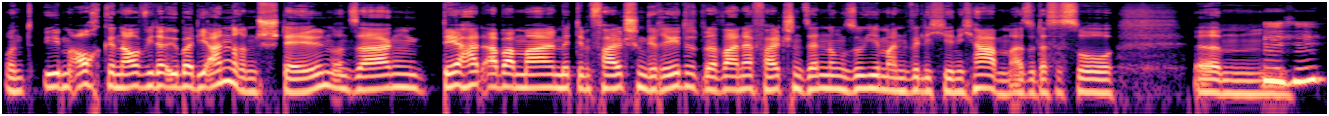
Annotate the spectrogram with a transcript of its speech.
und eben auch genau wieder über die anderen stellen und sagen, der hat aber mal mit dem Falschen geredet oder war in der falschen Sendung, so jemanden will ich hier nicht haben. Also das ist so, ähm, mhm.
